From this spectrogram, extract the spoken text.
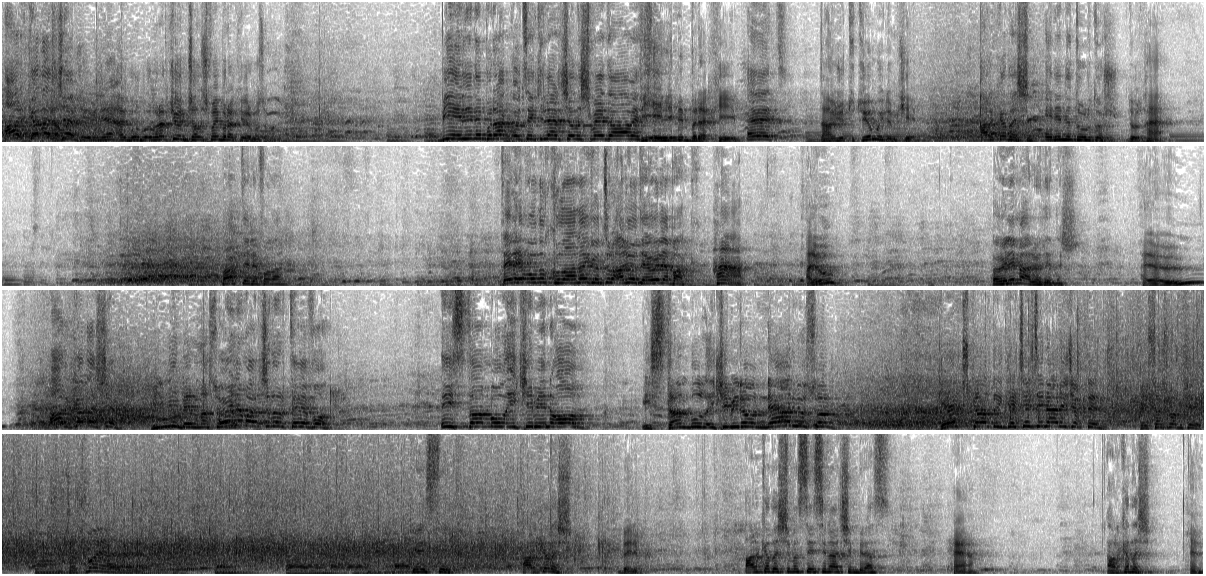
Arkadaşım Tamam, ne- Ay, bu- bu- Bırakıyorum çalışmayı bırakıyorum o zaman. Bir elini bırak ötekiler çalışmaya devam etsin. Bir elimi bırakayım. Evet. Daha önce tutuyor muydum ki? Arkadaşım elini durdur. Dur ha. Bak telefona. Telefonu kulağına götür alo de öyle bak. Ha. Alo? Öyle mi alo denir? Hello? Arkadaşım Bilmiyorum ben masör... öyle mi açılır telefon? İstanbul 2010. İstanbul 2010 ne arıyorsun? Geç kaldın. Geçen sene arayacaktın. Ne saçma bir şey. Saçma yani. Kestik. Arkadaşım. Benim. Arkadaşımın sesini açın biraz. He. Arkadaşım. Evet.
